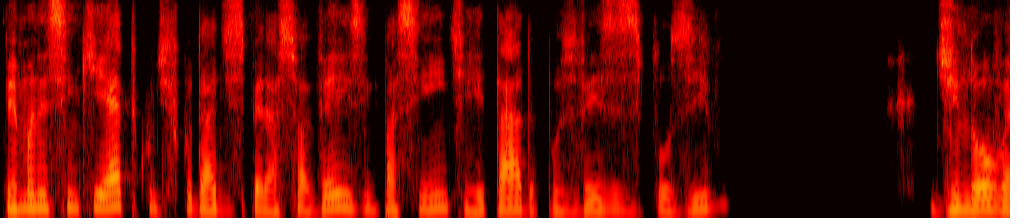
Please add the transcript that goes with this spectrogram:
Permaneci inquieto, com dificuldade de esperar sua vez, impaciente, irritado, por vezes explosivo. De novo, a,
